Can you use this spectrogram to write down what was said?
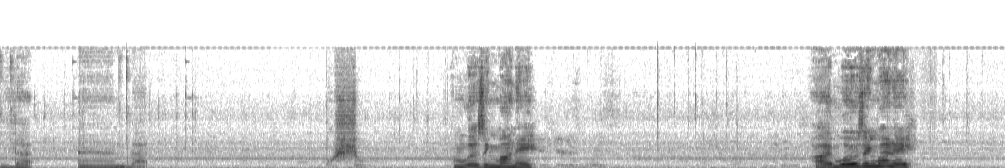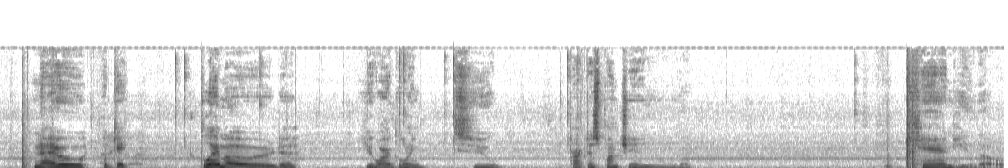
That and that. Oh shoot. I'm losing money. I'm losing money. No. Okay. Play mode. You are going to practice punching. Can he though?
